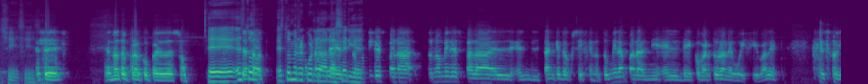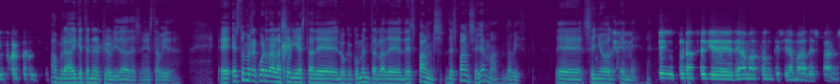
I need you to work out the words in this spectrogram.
Sí, sí. Sí, no te preocupes de eso. Eh, esto, esto me recuerda a la serie. Tú no mires para, no mires para el, tanque de oxígeno, tú mira para el, de cobertura de wifi, ¿vale? Eso es lo importante. Hombre, hay que tener prioridades en esta vida. Eh, esto me recuerda a la serie esta de lo que comentas, la de, de Spans. ¿De Spans se llama, David? señor M. es una serie de Amazon que se llama The Spans.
